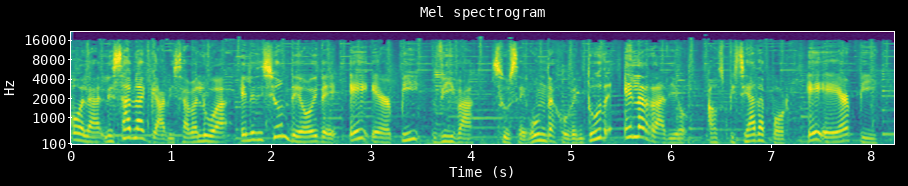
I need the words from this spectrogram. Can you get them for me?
Hola, les habla Gaby Zabalúa en la edición de hoy de AARP Viva, su segunda juventud en la radio, auspiciada por AARP.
